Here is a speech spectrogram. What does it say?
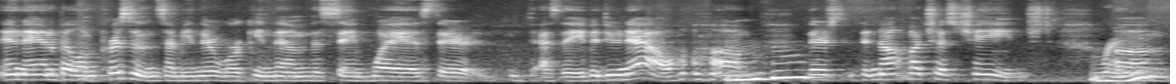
in antebellum prisons, I mean, they're working them the same way as they're, as they even do now. Um, mm-hmm. There's not much has changed. Right. Um,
